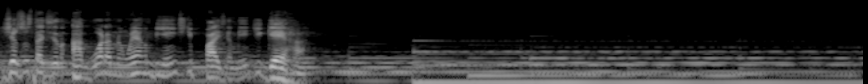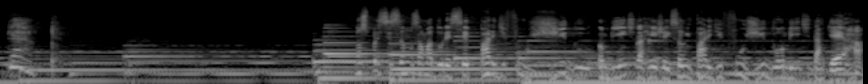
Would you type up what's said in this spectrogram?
Jesus está dizendo: Agora não é ambiente de paz, é ambiente de guerra. Guerra. Nós precisamos amadurecer. Pare de fugir do ambiente da rejeição e pare de fugir do ambiente da guerra.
